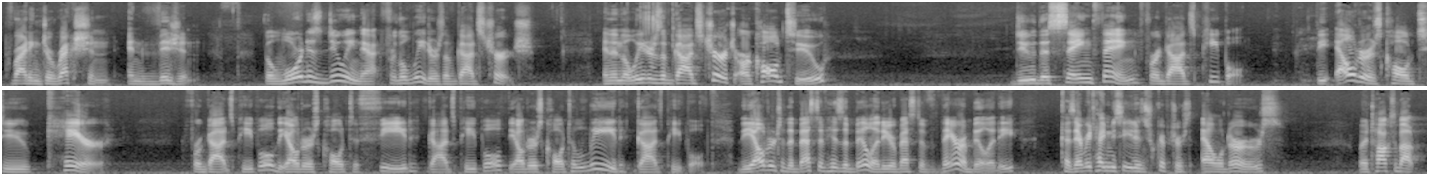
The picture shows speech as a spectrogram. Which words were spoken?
providing direction and vision. The Lord is doing that for the leaders of God's church. And then the leaders of God's church are called to do the same thing for God's people. The elder is called to care for God's people. The elder is called to feed God's people. The elder is called to lead God's people. The elder, to the best of his ability or best of their ability, because every time you see it in scriptures, elders, when it talks about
